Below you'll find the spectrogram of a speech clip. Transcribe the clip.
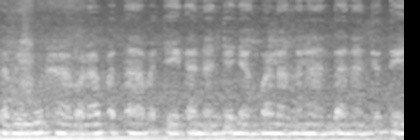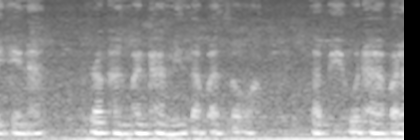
สัพเพพุทธาปรปัตตาปเจกานันจะยังพลังอนันตานันจะเตเจนะระขังพันธามิสัพพโสสัพเพพุทธาปร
